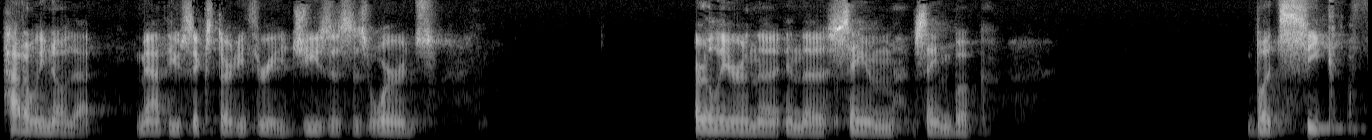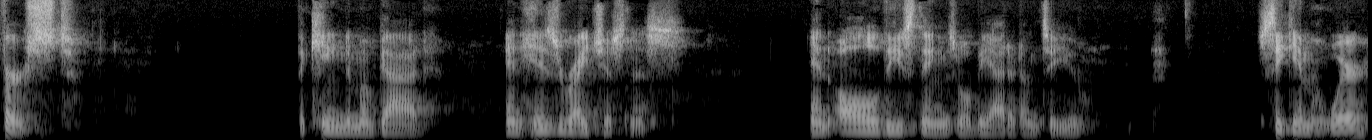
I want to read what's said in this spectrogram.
How do we know that? Matthew 6:33, Jesus' words earlier in the in the same same book. But seek first the kingdom of God and his righteousness, and all these things will be added unto you. Seek him where?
